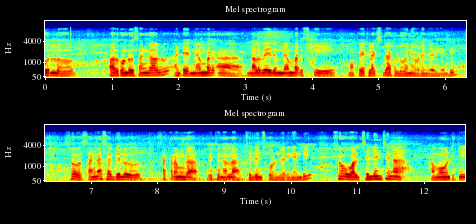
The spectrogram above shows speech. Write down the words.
ఊర్లో పదకొండు సంఘాలు అంటే మెంబర్ నలభై ఐదు మెంబర్స్కి ముప్పై ఒక లక్షల దాకా లోన్ ఇవ్వడం జరిగింది. సో సంఘ సభ్యులు సక్రమంగా ప్రతి నెల చెల్లించుకోవడం జరిగింది. సో వాళ్ళు చెల్లించిన అమౌంట్కి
